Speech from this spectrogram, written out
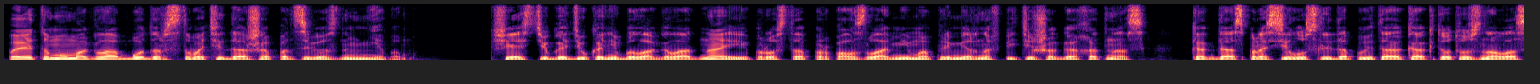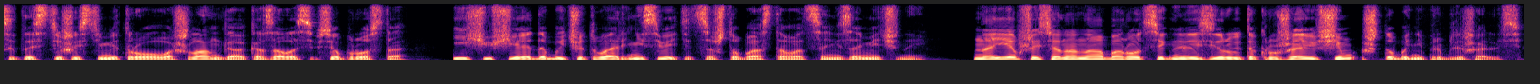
поэтому могла бодрствовать и даже под звездным небом. К счастью, гадюка не была голодна и просто проползла мимо примерно в пяти шагах от нас. Когда спросил у следопыта, как тот узнал о сытости шестиметрового шланга, оказалось все просто. Ищущая добычу тварь не светится, чтобы оставаться незамеченной. Наевшись, она, наоборот, сигнализирует окружающим, чтобы не приближались.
